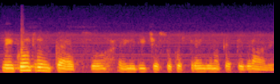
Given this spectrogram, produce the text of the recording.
Ne incontro un terzo e mi dice sto costruendo una cattedrale.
